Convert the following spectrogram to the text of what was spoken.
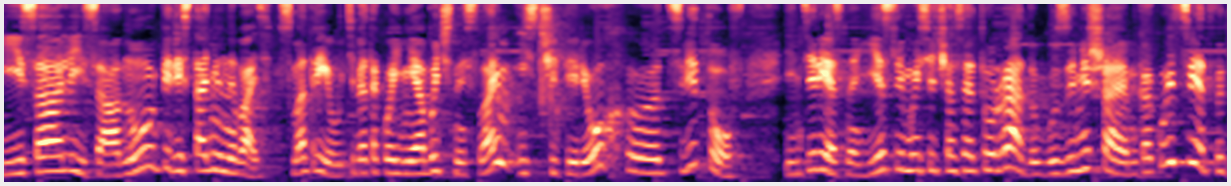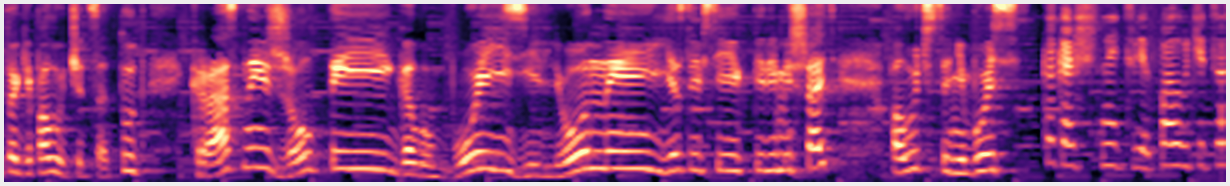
Киса, Алиса, а ну перестань унывать. Смотри, у тебя такой необычный слайм из четырех э, цветов. Интересно, если мы сейчас эту радугу замешаем, какой цвет в итоге получится? Тут красный, желтый, голубой, зеленый. Если все их перемешать, получится, небось... Какашный цвет получится.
